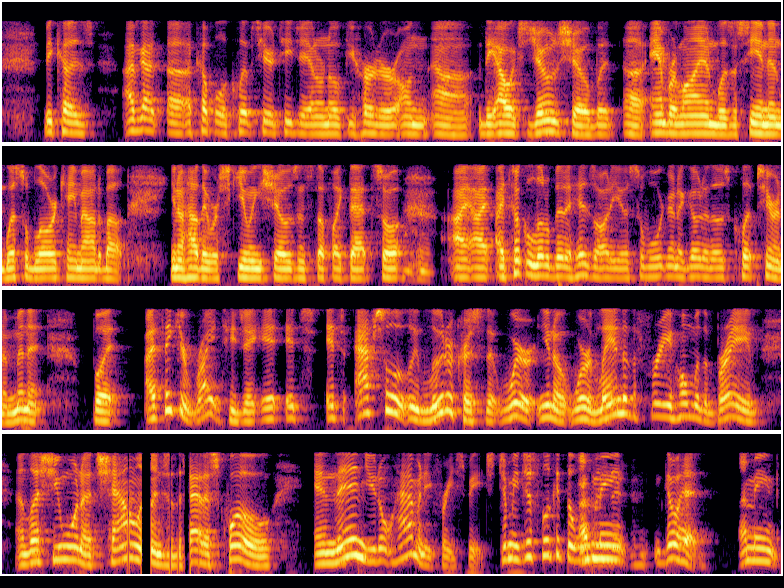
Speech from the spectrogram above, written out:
because I've got uh, a couple of clips here, TJ. I don't know if you heard her on uh, the Alex Jones show, but uh, Amber Lyon was a CNN whistleblower, came out about you know how they were skewing shows and stuff like that. So I, I, I took a little bit of his audio, so we're going to go to those clips here in a minute. But I think you're right, TJ. It, it's it's absolutely ludicrous that we're you know we're land of the free, home of the brave, unless you want to challenge the status quo, and then you don't have any free speech. I mean, just look at the I woman. mean- that, go ahead. I mean,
